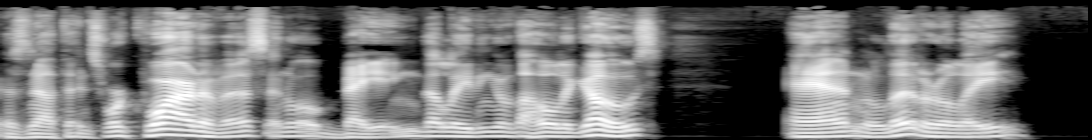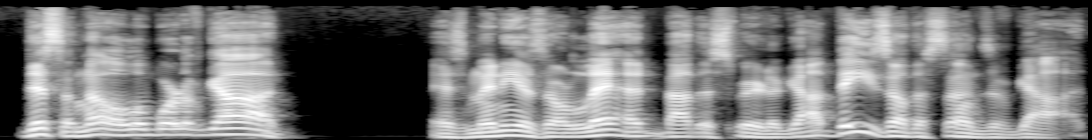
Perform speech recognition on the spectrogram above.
There's nothing that's required of us in obeying the leading of the Holy Ghost. And literally disannul the Word of God. As many as are led by the Spirit of God, these are the sons of God.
